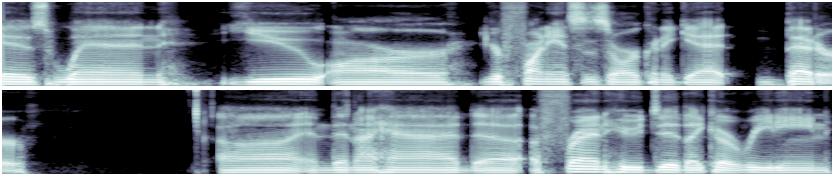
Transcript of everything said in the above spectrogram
is when you are your finances are going to get better. Uh, and then I had uh, a friend who did like a reading,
